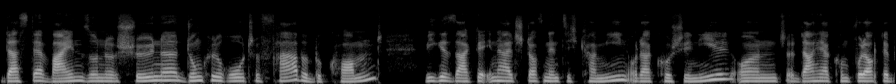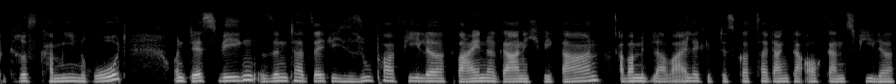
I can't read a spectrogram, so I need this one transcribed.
dass der Wein so eine schöne dunkelrote Farbe bekommt. Wie gesagt, der Inhaltsstoff nennt sich Kamin oder Cochenil und äh, daher kommt wohl auch der Begriff Kaminrot. Und deswegen sind tatsächlich super viele Weine gar nicht vegan. Aber mittlerweile gibt es Gott sei Dank da auch ganz viele,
